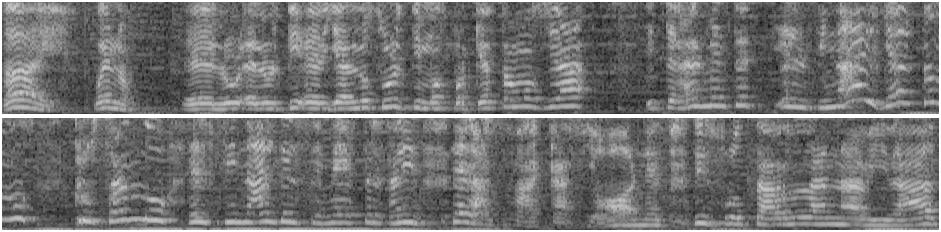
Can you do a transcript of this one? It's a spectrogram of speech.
Ay, bueno, el, el, ya en los últimos, porque ya estamos ya literalmente el final, ya estamos cruzando el final del semestre, salir de las vacaciones, disfrutar la Navidad,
